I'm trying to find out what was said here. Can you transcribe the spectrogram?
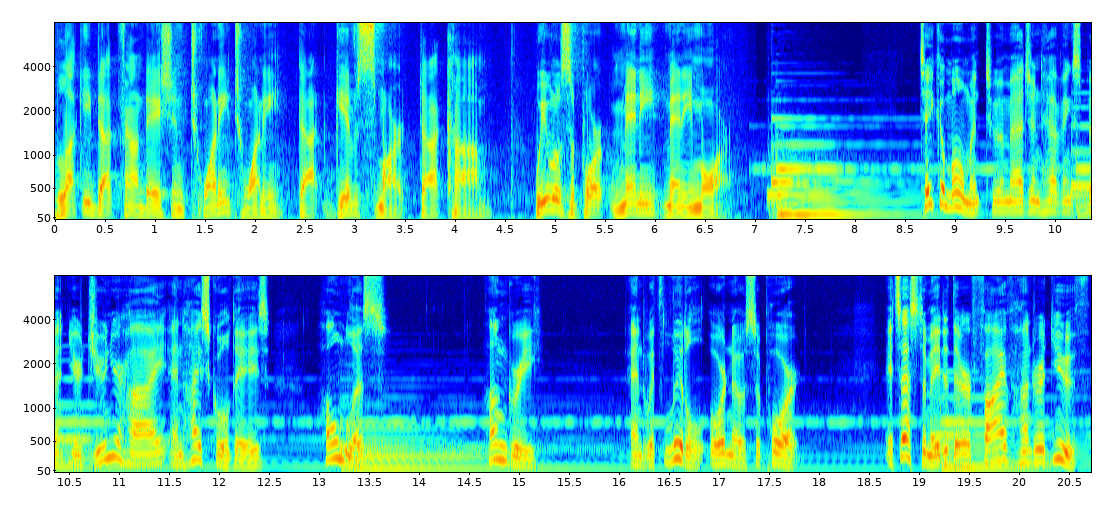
Lucky Duck Foundation 2020.givesmart.com, we will support many, many more. Take a moment to imagine having spent your junior high and high school days homeless, hungry, and with little or no support. It's estimated there are 500 youth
